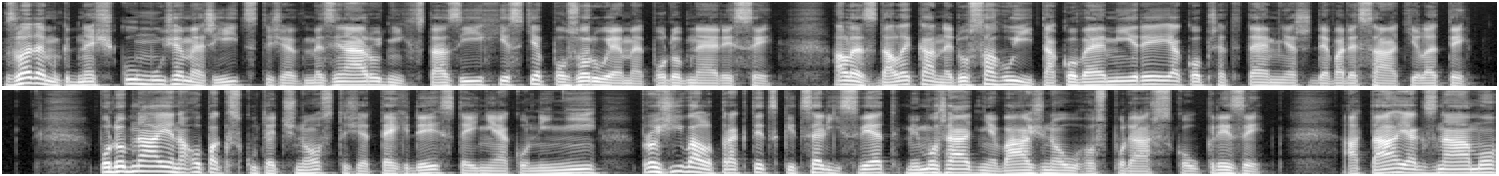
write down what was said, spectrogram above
Vzhledem k dnešku můžeme říct, že v mezinárodních vztazích jistě pozorujeme podobné rysy, ale zdaleka nedosahují takové míry jako před téměř 90 lety. Podobná je naopak skutečnost, že tehdy, stejně jako nyní, prožíval prakticky celý svět mimořádně vážnou hospodářskou krizi. A ta, jak známo,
